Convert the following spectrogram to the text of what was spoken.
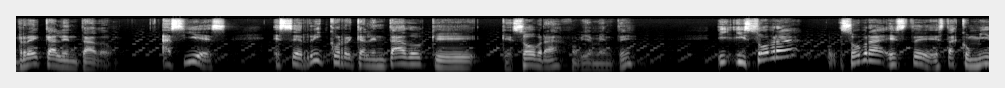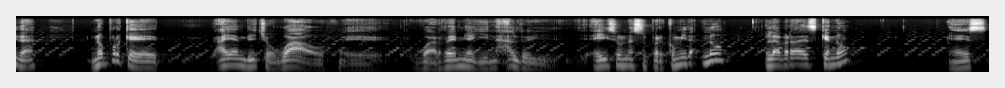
recalentado. Así es, ese rico recalentado que, que sobra, obviamente. Y, y sobra, sobra este, esta comida no porque hayan dicho, wow, eh, guardé mi aguinaldo y, e hice una super comida. No, la verdad es que no. Es,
